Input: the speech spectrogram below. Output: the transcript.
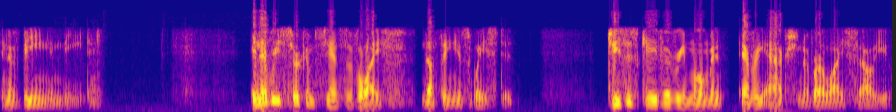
and of being in need. In every circumstance of life, nothing is wasted. Jesus gave every moment, every action of our life value.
